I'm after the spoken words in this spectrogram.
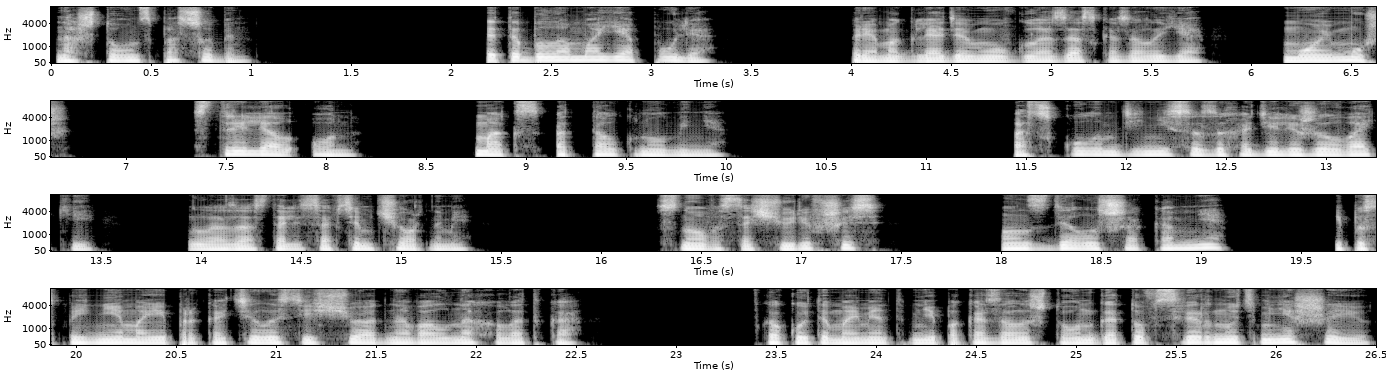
На что он способен? Это была моя пуля. Прямо глядя ему в глаза, сказала я, «Мой муж». Стрелял он. Макс оттолкнул меня. По скулам Дениса заходили желваки. Глаза стали совсем черными. Снова сощурившись, он сделал шаг ко мне, и по спине моей прокатилась еще одна волна холодка. В какой-то момент мне показалось, что он готов свернуть мне шею,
